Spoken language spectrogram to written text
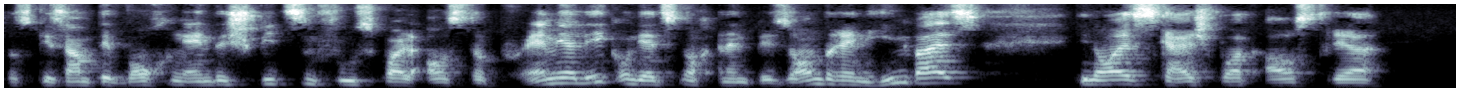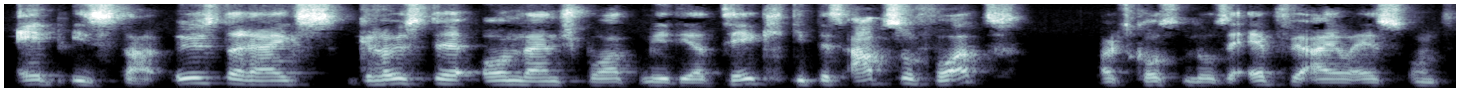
das gesamte Wochenende Spitzenfußball aus der Premier League und jetzt noch einen besonderen Hinweis. Die neue Sky Sport Austria App ist da. Österreichs größte Online-Sport-Mediathek gibt es ab sofort als kostenlose App für iOS und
